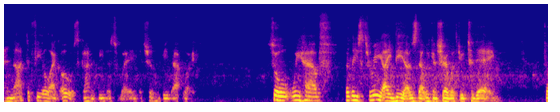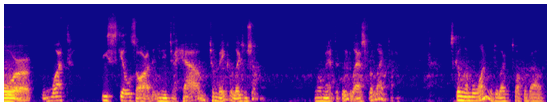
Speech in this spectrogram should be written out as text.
and not to feel like, oh, it's got to be this way. It shouldn't be that way. So we have at least three ideas that we can share with you today for what these skills are that you need to have to make a relationship romantically last for a lifetime. Skill number one, would you like to talk about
